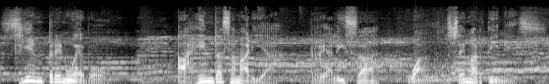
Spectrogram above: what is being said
siempre nuevo. Agenda Samaria, realiza Juan José Martínez.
